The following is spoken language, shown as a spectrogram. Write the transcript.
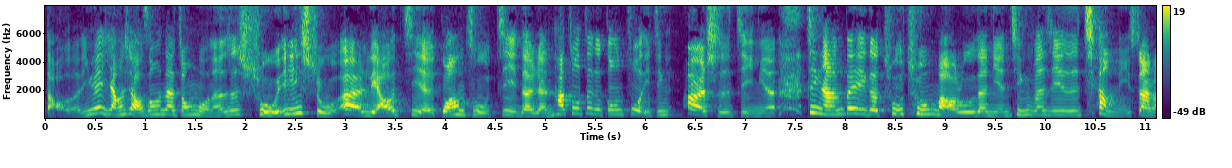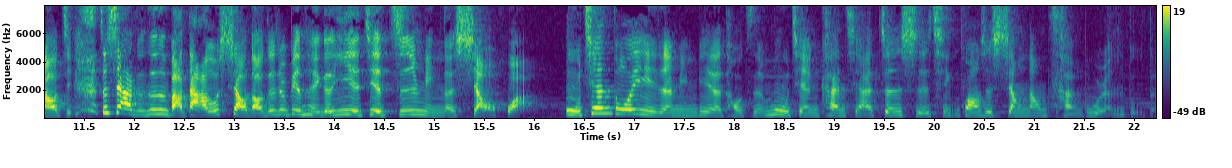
倒了。因为杨晓松在中国呢是数一数二了解光阻剂的人，他做这个工作已经二十几年，竟然被一个初出茅庐的年轻分析师呛你算老几，这下子真是把大家都笑倒，这就变成一个业界知名的笑话。五千多亿人民币的投资，目前看起来真实情况是相当惨不忍睹的。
